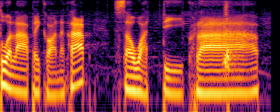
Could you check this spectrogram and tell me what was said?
ตัวลาไปก่อนนะครับ สวัสดีครับ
